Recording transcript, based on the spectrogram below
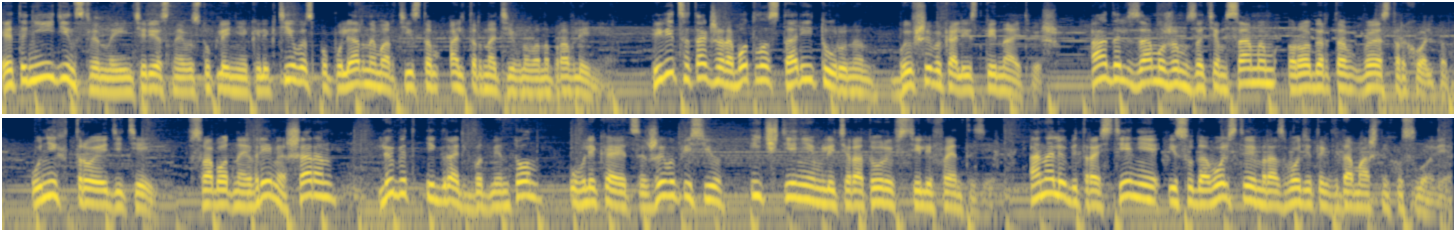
Это не единственное интересное выступление коллектива с популярным артистом альтернативного направления. Певица также работала с Тарей Турунен, бывшей вокалисткой Nightwish. Адель замужем за тем самым Робертом Вестерхольтом. У них трое детей. В свободное время Шарон любит играть в бадминтон, увлекается живописью и чтением литературы в стиле фэнтези. Она любит растения и с удовольствием разводит их в домашних условиях.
